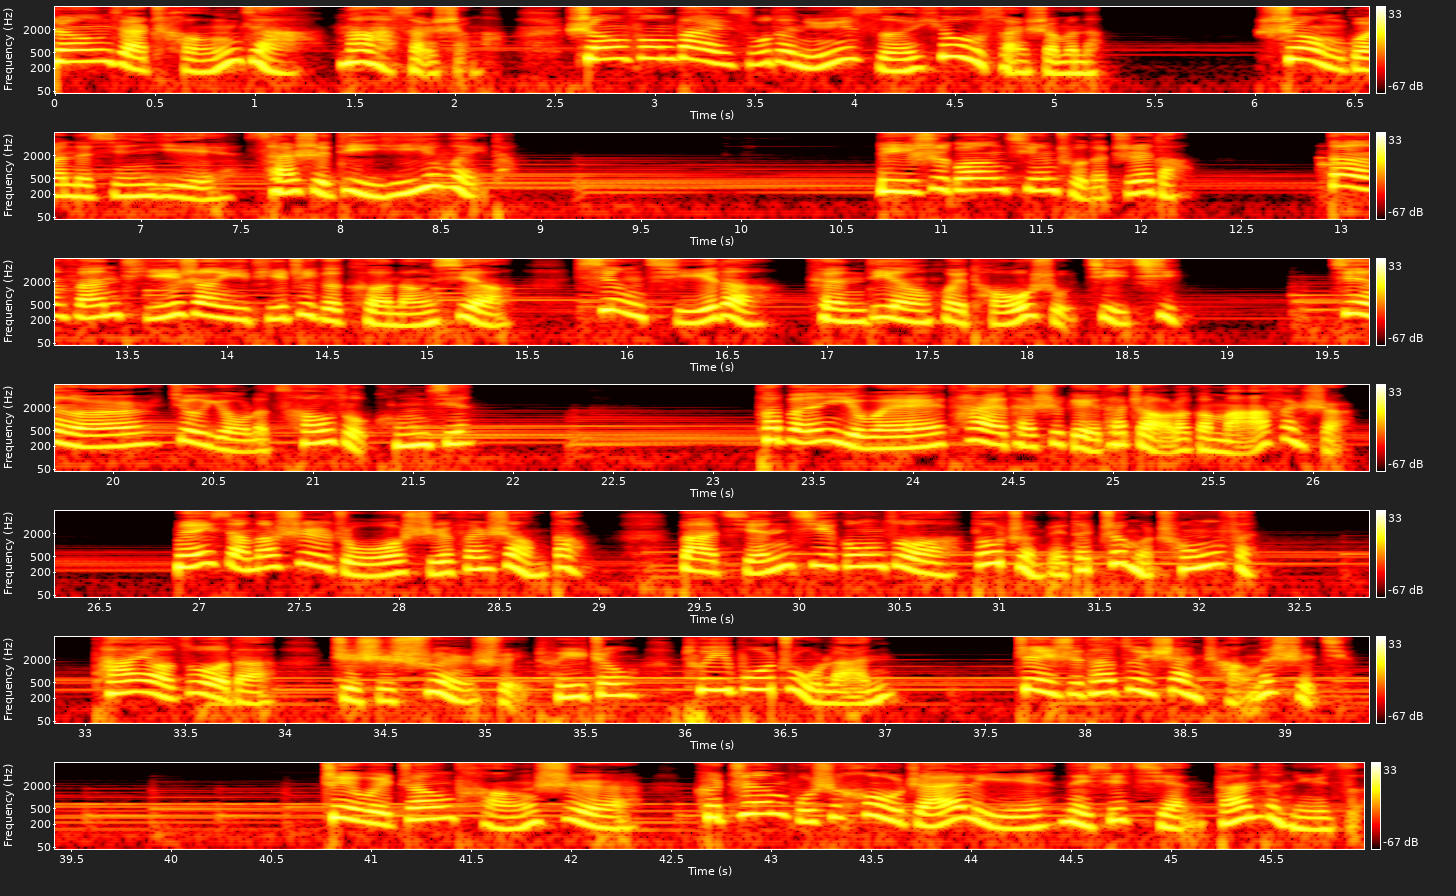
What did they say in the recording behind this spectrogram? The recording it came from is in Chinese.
张家、程家那算什么？伤风败俗的女子又算什么呢？上官的心意才是第一位的。李世光清楚的知道，但凡提上一提这个可能性，姓齐的肯定会投鼠忌器，进而就有了操作空间。他本以为太太是给他找了个麻烦事儿，没想到事主十分上道，把前期工作都准备的这么充分。他要做的只是顺水推舟、推波助澜，这是他最擅长的事情。这位张唐氏可真不是后宅里那些简单的女子。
